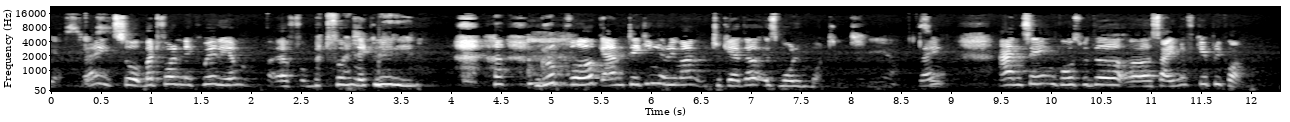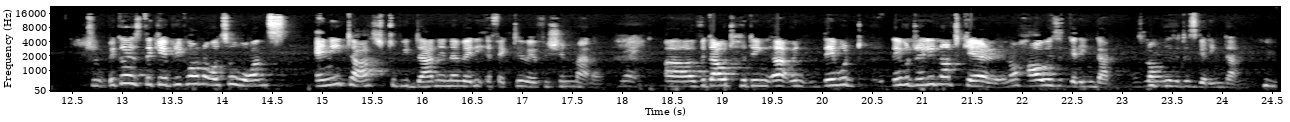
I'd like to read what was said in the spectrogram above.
yes, yes. right so but for an aquarium uh, for, but for an aquarium, group work and taking everyone together is more important Yeah. right and same goes with the uh, sign of capricorn True. because the capricorn also wants any task to be done in a very effective efficient manner Right. uh, without hurting uh, I mean, they would they would really not care you know how is it getting done as long as it is getting done Hmm.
